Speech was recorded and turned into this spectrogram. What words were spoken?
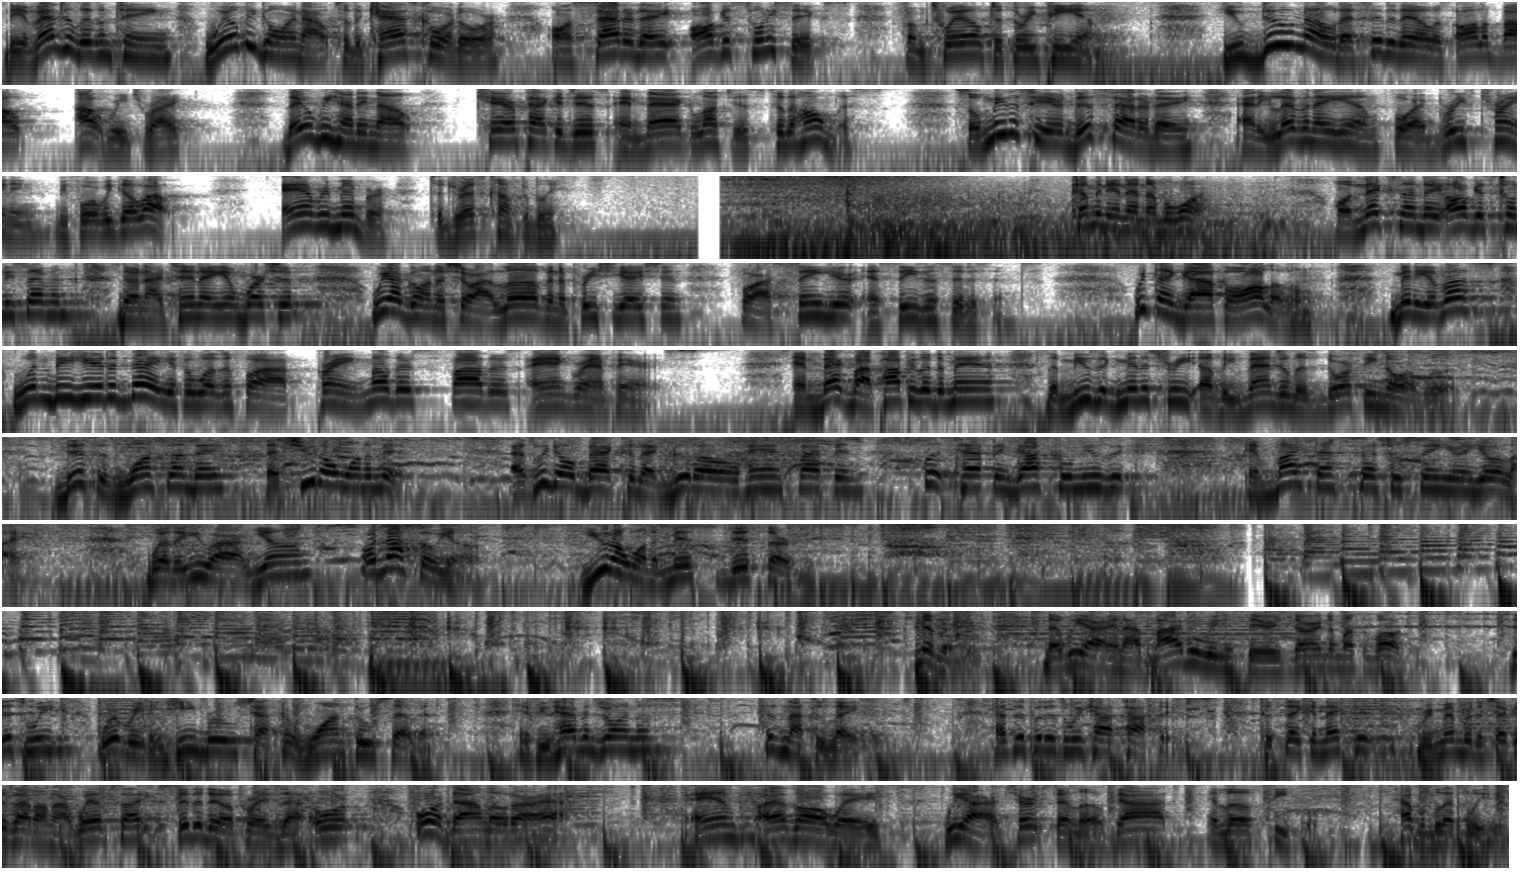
The evangelism team will be going out to the Cass Corridor on Saturday, August 26 from 12 to 3 p.m. You do know that Citadel is all about outreach, right? They will be handing out care packages and bag lunches to the homeless. So meet us here this Saturday at 11 a.m. for a brief training before we go out. And remember to dress comfortably. Coming in at number one. On next Sunday, August 27, during our 10 a.m. worship, we are going to show our love and appreciation for our senior and seasoned citizens. We thank God for all of them. Many of us wouldn't be here today if it wasn't for our praying mothers, fathers, and grandparents. And backed by popular demand, the music ministry of evangelist Dorothy Norwood. This is one Sunday that you don't want to miss. As we go back to that good old hand clapping, foot tapping gospel music, invite that special senior in your life. Whether you are young or not so young, you don't want to miss this service. Remember that we are in our Bible reading series during the month of August. This week, we're reading Hebrews chapter 1 through 7. If you haven't joined us, it's not too late. That's it for this week hot topics. To stay connected, remember to check us out on our website, citadelpraise.org, or download our app. And as always, we are a church that love God and love people. Have a blessed week.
